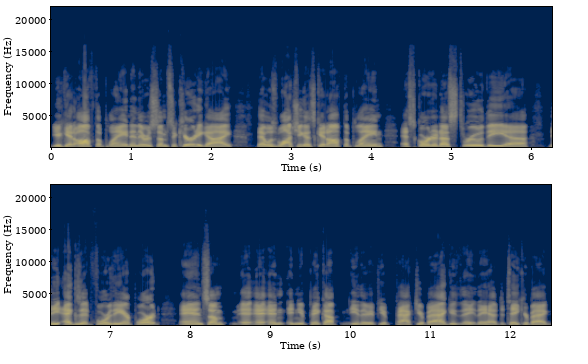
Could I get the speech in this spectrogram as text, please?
you get off the plane, and there was some security guy that was watching us get off the plane, escorted us through the uh, the exit for the airport, and some and and you pick up either if you packed your bag, they they had to take your bag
